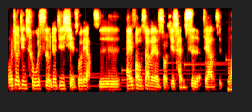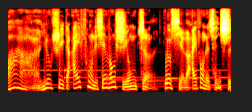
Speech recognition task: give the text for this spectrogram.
我就已经出师，我就。已经写出两支 iPhone 上面的手机程式了，这样子。哇，又是一个 iPhone 的先锋使用者，又写了 iPhone 的程式，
